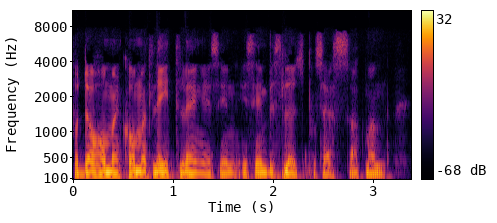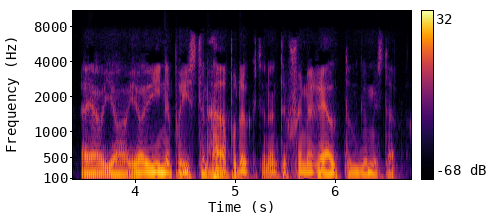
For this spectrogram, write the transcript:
För då har man kommit lite längre i sin, i sin beslutsprocess. Att man, jag, jag, jag är inne på just den här produkten, inte generellt om gummistövlar.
